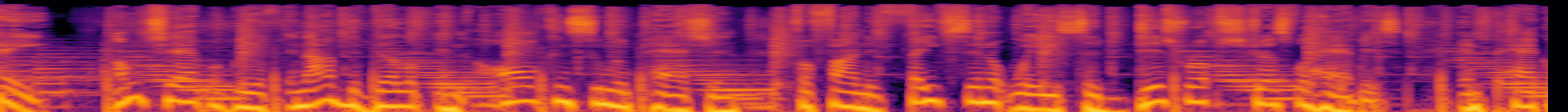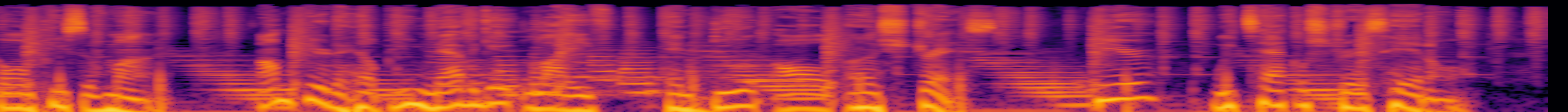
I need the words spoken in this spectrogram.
Hey, I'm Chad McGriff, and I've developed an all consuming passion for finding faith centered ways to disrupt stressful habits and pack on peace of mind. I'm here to help you navigate life and do it all unstressed. Here, we tackle stress head on.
